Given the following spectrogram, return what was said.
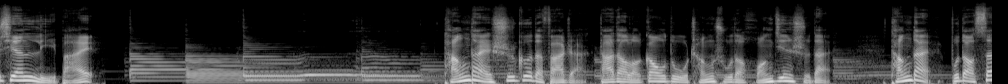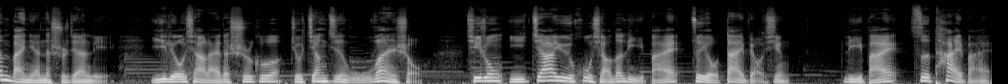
仙李白。唐代诗歌的发展达到了高度成熟的黄金时代。唐代不到三百年的时间里，遗留下来的诗歌就将近五万首，其中以家喻户晓的李白最有代表性。李白字太白，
